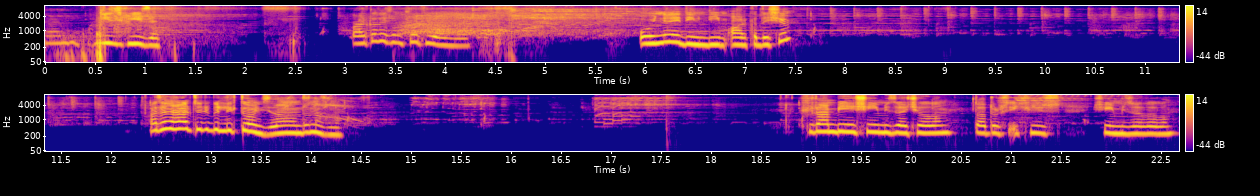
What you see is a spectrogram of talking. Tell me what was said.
Yendik. Biz bizi. Arkadaşım çok iyi oynuyor. Oyunu ne diyeyim diyeyim arkadaşım. Zaten her türlü birlikte oynayacağız anladınız mı? Şuradan bir şeyimizi açalım. Daha doğrusu 200 şeyimizi alalım.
